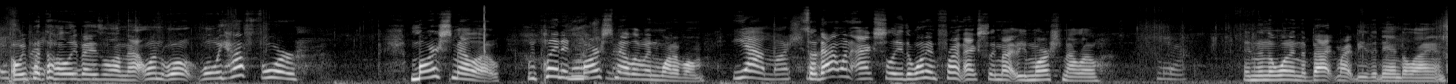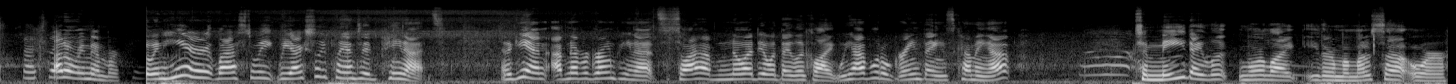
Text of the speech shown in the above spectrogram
Oh, we put the holy here. basil on that one. Well, well, we have four. Marshmallow. We planted marshmallow, Marshmallow. in one of them. Yeah, marshmallow. So that one actually, the one in front actually might be marshmallow, Yeah, and then the one in the back might be the dandelion. that's I don't remember. So in here last week we actually planted peanuts. And again, I've never grown peanuts, so I have no idea what they look like. We have little green things coming up. To me, they look more like either mimosa or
